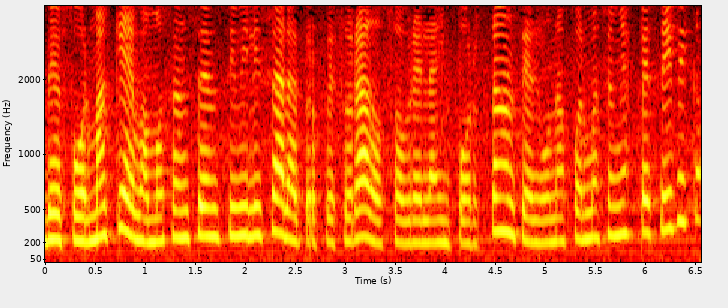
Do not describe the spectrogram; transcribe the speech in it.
de forma que vamos a sensibilizar al profesorado sobre la importancia de una formación específica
